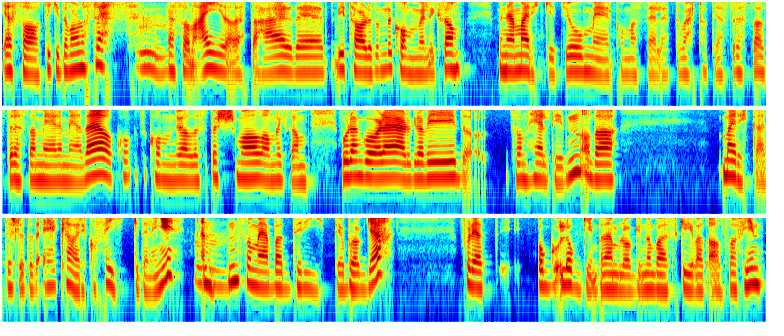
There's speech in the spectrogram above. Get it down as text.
jeg sa at ikke det var noe stress. Jeg sa nei da, dette her, det, vi tar det som det kommer, liksom. Men jeg merket jo mer på meg selv etter hvert at jeg stressa stressa mer med det. Og kom, så kom det jo alle spørsmål om liksom hvordan går det, er du gravid, og sånn hele tiden. Og da merka jeg til slutt at jeg klarer ikke å fake det lenger. Enten så må jeg bare drite i å blogge. Fordi at å logge inn på den bloggen og bare skrive at alt var fint,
